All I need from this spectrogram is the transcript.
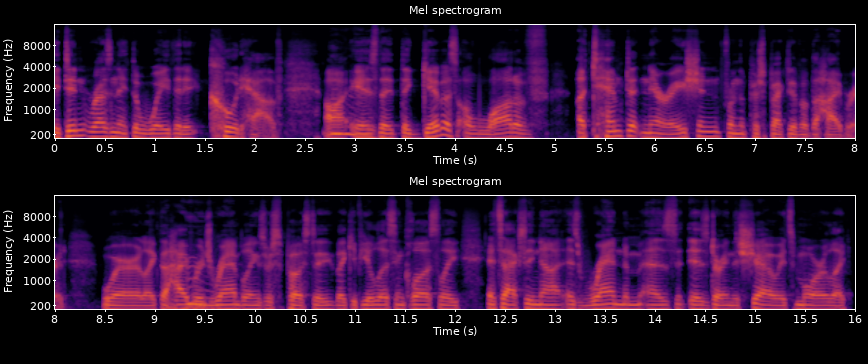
it didn't resonate the way that it could have uh, is that they give us a lot of attempt at narration from the perspective of the hybrid where like the hybrid's ramblings are supposed to like if you listen closely it's actually not as random as it is during the show. It's more like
